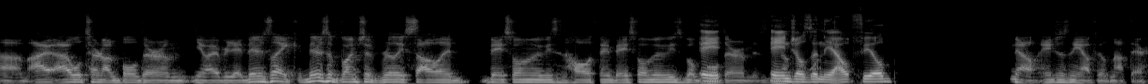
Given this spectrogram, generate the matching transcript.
um, I, I, will turn on Bull Durham, you know, every day. There's like there's a bunch of really solid baseball movies and Hall of Fame baseball movies, but Bull Durham is Angels in the outfield. No, Angels in the outfield, not there.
